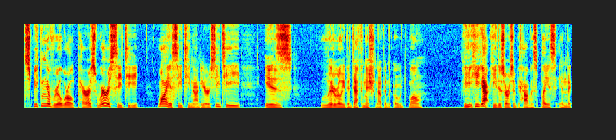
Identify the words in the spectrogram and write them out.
speaking of Real World Paris, where is CT? Why is CT not here? CT is literally the definition of an ode. Well, he, he yeah, he deserves to have his place in the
